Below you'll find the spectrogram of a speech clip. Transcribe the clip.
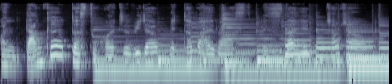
Und danke, dass du heute wieder mit dabei warst. Bis dahin. Ciao, ciao.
